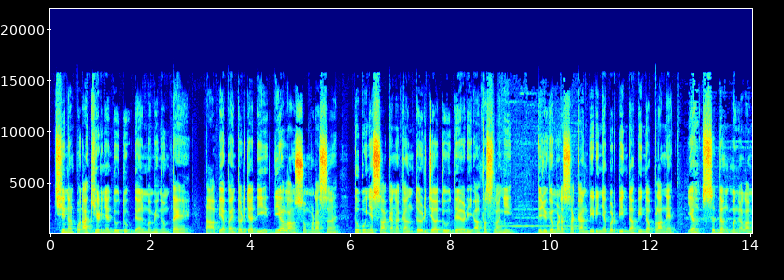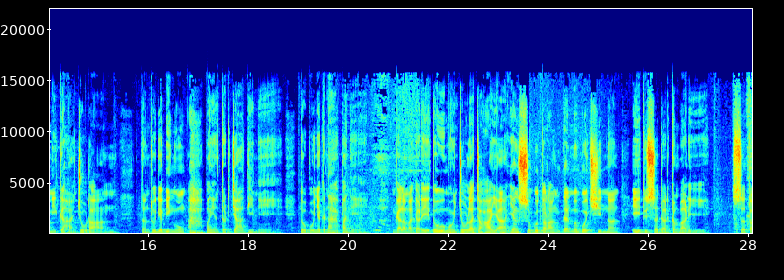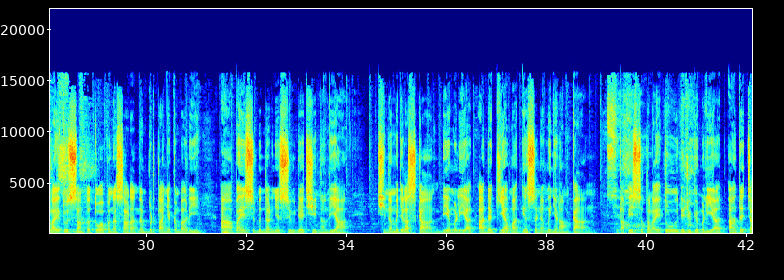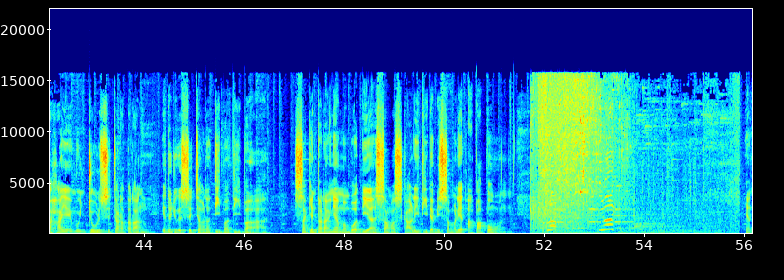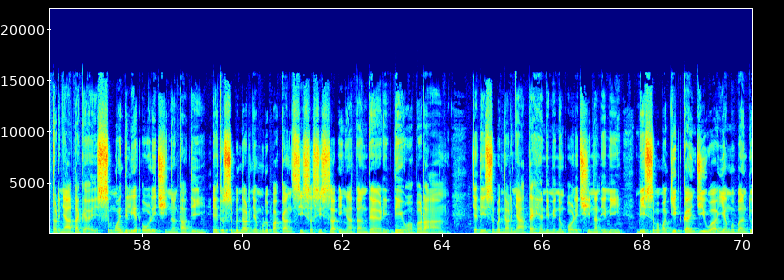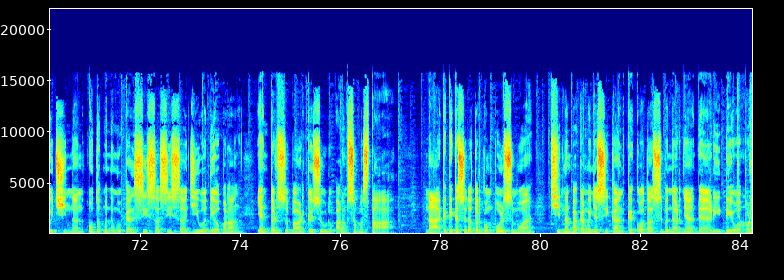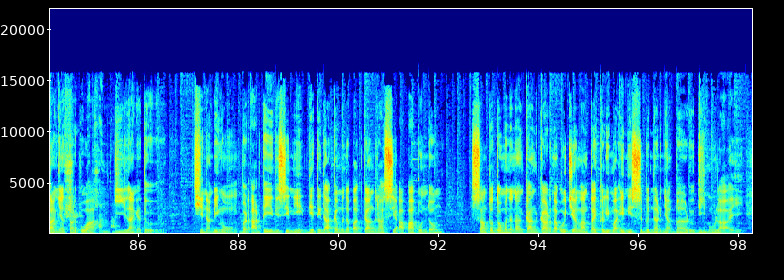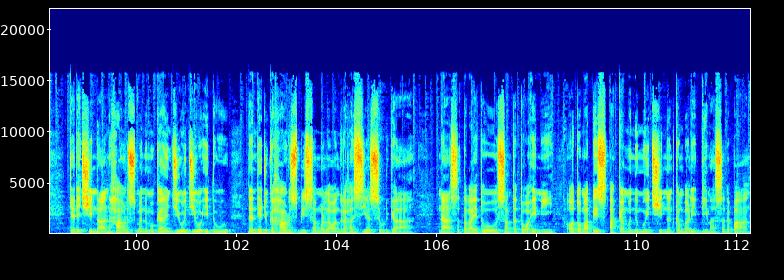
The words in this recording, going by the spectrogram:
Cinan pun akhirnya duduk dan meminum teh. Tapi apa yang terjadi, dia langsung merasa tubuhnya seakan-akan terjatuh dari atas langit. Dia juga merasakan dirinya berpindah-pindah planet yang sedang mengalami kehancuran. Tentu dia bingung apa yang terjadi nih. Tubuhnya kenapa nih? Gak lama dari itu muncullah cahaya yang sungguh terang dan membuat Cinan itu sadar kembali. Setelah itu sang tetua penasaran dan bertanya kembali apa yang sebenarnya sudah Cina lihat. Cina menjelaskan dia melihat ada kiamat yang sangat menyeramkan. Tapi setelah itu dia juga melihat ada cahaya yang muncul secara terang itu juga secara tiba-tiba. Saking terangnya membuat dia sama sekali tidak bisa melihat apa pun. Yang ternyata guys, semua yang dilihat oleh Cinan tadi itu sebenarnya merupakan sisa-sisa ingatan dari Dewa Perang. Jadi sebenarnya teh yang diminum oleh Cinan ini bisa membangkitkan jiwa yang membantu Cinan untuk menemukan sisa-sisa jiwa Dewa Perang yang tersebar ke seluruh alam semesta. Nah, ketika sudah terkumpul semua, Cinan bakal menyaksikan kekuatan sebenarnya dari dewa perang yang terkuat. Gila nggak tuh? Cinan bingung, berarti di sini dia tidak akan mendapatkan rahasia apa pun dong. Sang Toto menenangkan karena ujian lantai kelima ini sebenarnya baru dimulai. Jadi Cinan harus menemukan jiwa-jiwa itu dan dia juga harus bisa melawan rahasia surga. Nah setelah itu sang tetua ini otomatis akan menemui Chinan kembali di masa depan.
